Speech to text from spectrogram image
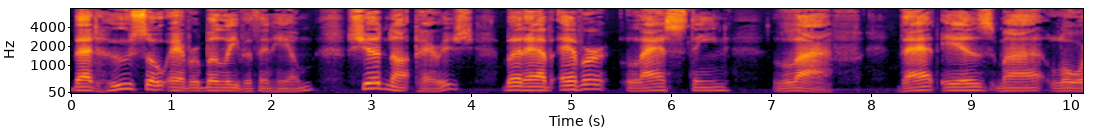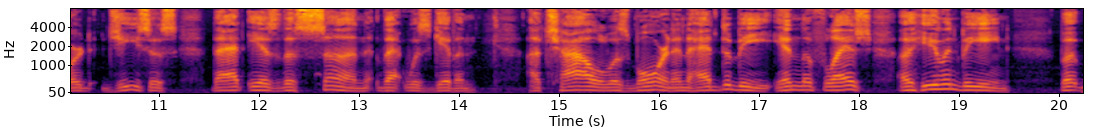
that whosoever believeth in him should not perish, but have everlasting life. That is my Lord Jesus. That is the Son that was given. A child was born and had to be in the flesh, a human being but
